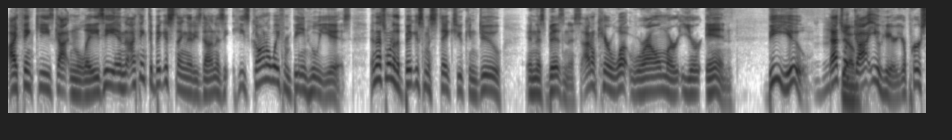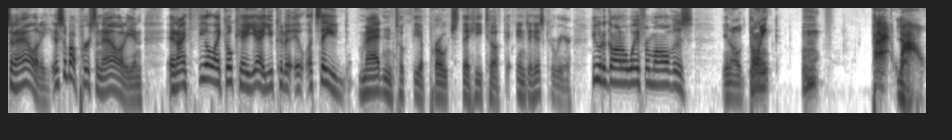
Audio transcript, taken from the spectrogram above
I think he's gotten lazy, and I think the biggest thing that he's done is he's gone away from being who he is, and that's one of the biggest mistakes you can do in this business. I don't care what realm or you're in. Be you. That's what Yeah. got you here. Your personality. This is about personality, and and I feel like okay, yeah, you could have. Let's say you, Madden took the approach that he took into his career. He would have gone away from all of his, you know, doink, oomph, pat, Yeah. wow,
